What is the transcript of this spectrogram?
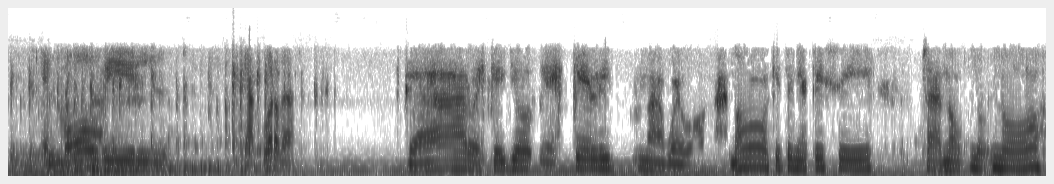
el móvil, ¿te acuerdas? Claro, es que yo, es que él, nah, huevona, no, es que tenía que ser, o sea, no, no, no,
